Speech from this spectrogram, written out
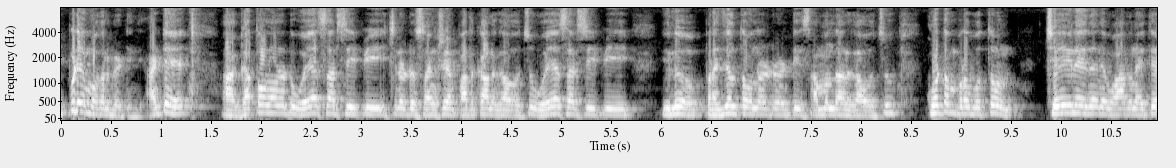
ఇప్పుడే మొదలుపెట్టింది. అంటే ఆ గతంలో ఉన్నట్టు వైఎస్ఆర్సీపీ ఇచ్చినటువంటి సంక్షేమ పథకాలు కావచ్చు వైఎస్ఆర్సీపీలో ప్రజలతో ఉన్నటువంటి సంబంధాలు కావచ్చు కూటమి ప్రభుత్వం చేయలేదనే వాదన అయితే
